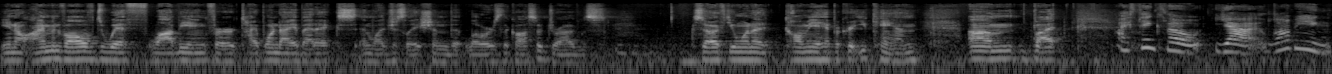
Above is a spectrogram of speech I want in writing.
You know i'm involved with lobbying for type 1 diabetics and legislation that lowers the cost of drugs so if you want to call me a hypocrite you can um, but I think though, yeah, lobbying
